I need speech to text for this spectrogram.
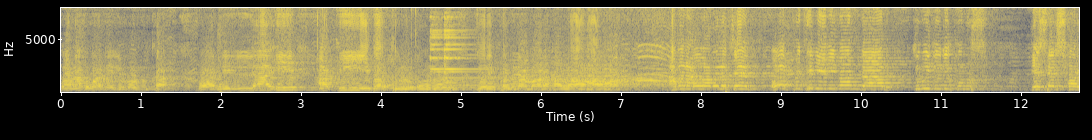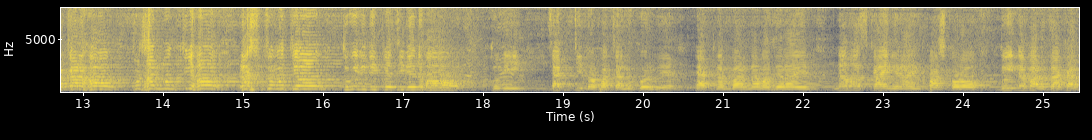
ওয়া নাহু আনিল মুনকার ওয়া লিল্লাহি আকিবাতুল উমুর। জোরে মারহাবা। আমার আল্লাহ বলেছেন, ও পৃথিবীর ইমানদার, তুমি যদি কোন দেশের সরকার হও, প্রধানমন্ত্রী হও, রাষ্ট্রপতি হও, তুমি যদি প্রেসিডেন্ট হও, তুমি চারটি দফা চালু করবে। এক নম্বর নামাজের আইন, নামাজ কায়েমের আইন পাশ করো। দুই নম্বর জাকাত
